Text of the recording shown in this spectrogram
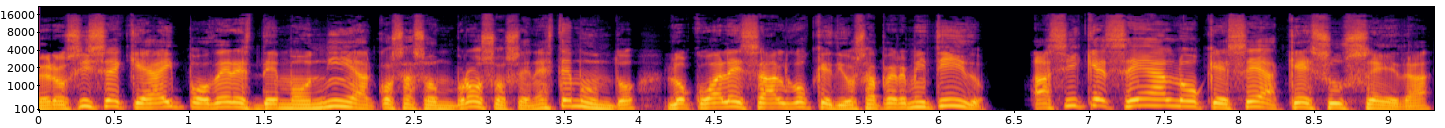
pero sí sé que hay poderes demoníacos asombrosos en este mundo, lo cual es algo que Dios ha permitido. Así que sea lo que sea que suceda,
